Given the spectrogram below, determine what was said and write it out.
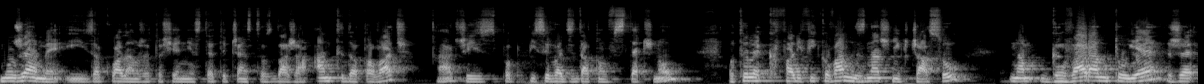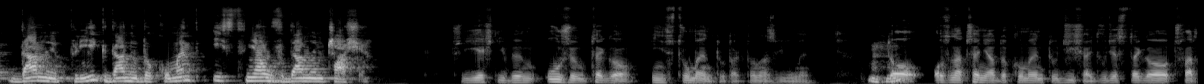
możemy, i zakładam, że to się niestety często zdarza, antydatować, tak, czyli podpisywać z datą wsteczną, o tyle kwalifikowany znacznik czasu nam gwarantuje, że dany plik, dany dokument istniał w danym czasie. Czyli jeśli bym użył tego instrumentu, tak to nazwijmy. Do oznaczenia dokumentu dzisiaj, 24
